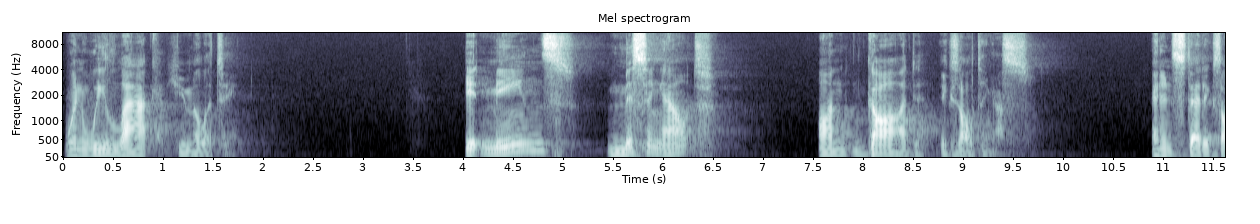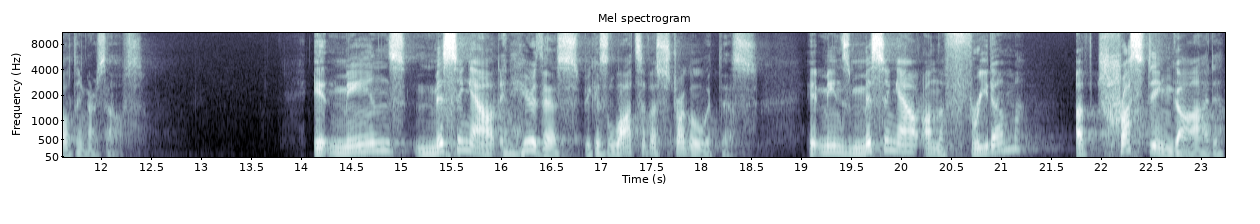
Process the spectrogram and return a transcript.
when we lack humility it means missing out on God exalting us and instead exalting ourselves. It means missing out, and hear this because lots of us struggle with this. It means missing out on the freedom of trusting God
